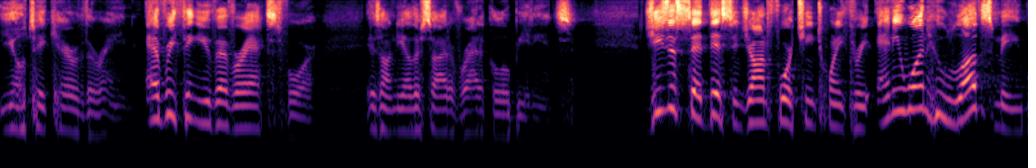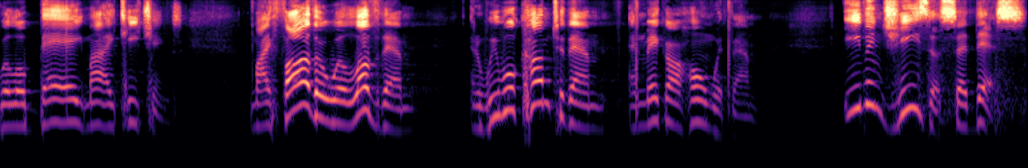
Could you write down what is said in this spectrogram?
You'll take care of the rain. Everything you've ever asked for is on the other side of radical obedience. Jesus said this in John 14 23 Anyone who loves me will obey my teachings. My Father will love them and we will come to them and make our home with them. Even Jesus said this.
